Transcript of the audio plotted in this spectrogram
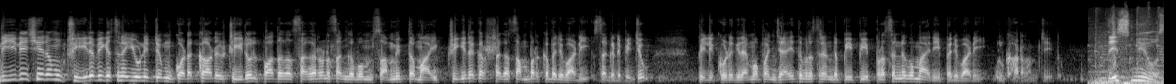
നീലേശ്വരം ക്ഷീരവികസന യൂണിറ്റും കൊടക്കാട് ക്ഷീരോത്പാദക സഹകരണ സംഘവും സംയുക്തമായി ക്ഷീരകർഷക സമ്പർക്ക പരിപാടി സംഘടിപ്പിച്ചു. പിലിക്കോട് ഗ്രാമപഞ്ചായത്ത് പ്രസിഡന്റ് പി പി പ്രസന്നകുമാരി പരിപാടി ഉദ്ഘാടനം ചെയ്തു. This news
